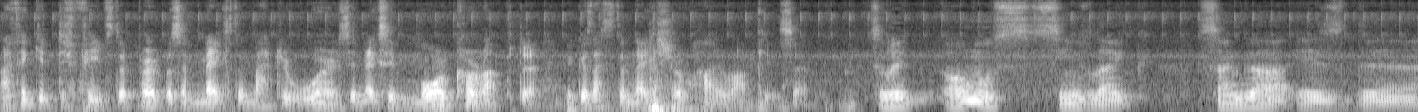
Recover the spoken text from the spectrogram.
I think it defeats the purpose and makes the matter worse. It makes it more corrupt because that's the nature of hierarchies. So it almost seems like Sangha is the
